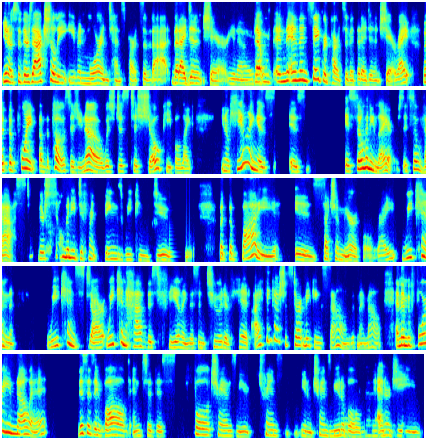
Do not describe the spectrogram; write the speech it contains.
you know, so there's actually even more intense parts of that that I didn't share, you know, that and and then sacred parts of it that I didn't share, right? But the point of the post, as you know, was just to show people like, you know, healing is is is so many layers. It's so vast. There's so many different things we can do. But the body is such a miracle, right? We can we can start we can have this feeling this intuitive hit. I think i should start making sound with my mouth. And then before you know it this has evolved into this full transmute trans you know transmutable energy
